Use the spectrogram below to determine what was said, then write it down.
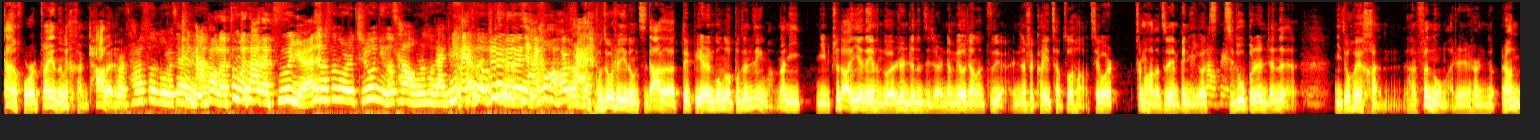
干活专业能力很差的人，不是他的愤怒是在于却拿到了这么大的资源，他的愤怒是只有你能采访木村拓家，你你还对对对，你还不好好采，不就是一种极大的对别人工作不尊敬嘛？那你你知道业内有很多认真的记者，人家没有这样的资源，人家是可以做做好，结果这么好的资源被你一个极度不认真的人，你就会很很愤怒嘛？这件事儿你就然后你。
